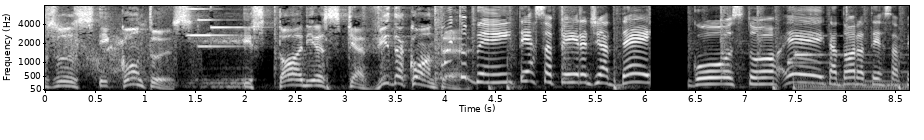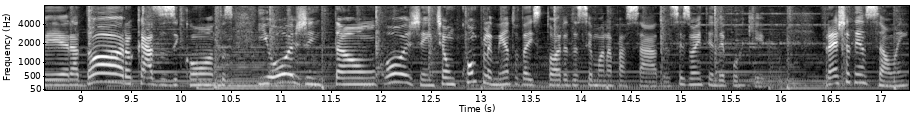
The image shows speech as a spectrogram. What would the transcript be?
Casos e contos. Histórias que a vida conta. Muito bem, terça-feira, dia 10 de agosto. Eita, adoro a terça-feira, adoro casos e contos. E hoje, então, hoje, gente, é um complemento da história da semana passada. Vocês vão entender por quê. Preste atenção, hein?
